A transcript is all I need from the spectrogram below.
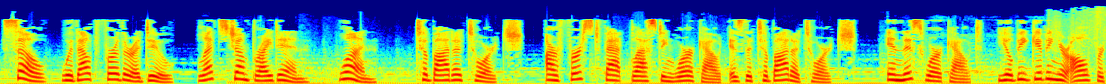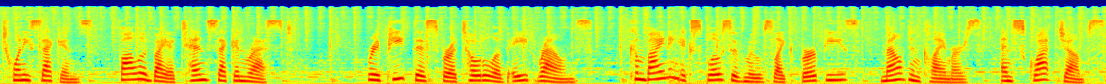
So, without further ado, let's jump right in. 1. Tabata Torch. Our first fat-blasting workout is the Tabata Torch. In this workout, you'll be giving your all for 20 seconds, followed by a 10-second rest. Repeat this for a total of 8 rounds. Combining explosive moves like burpees, mountain climbers, and squat jumps,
